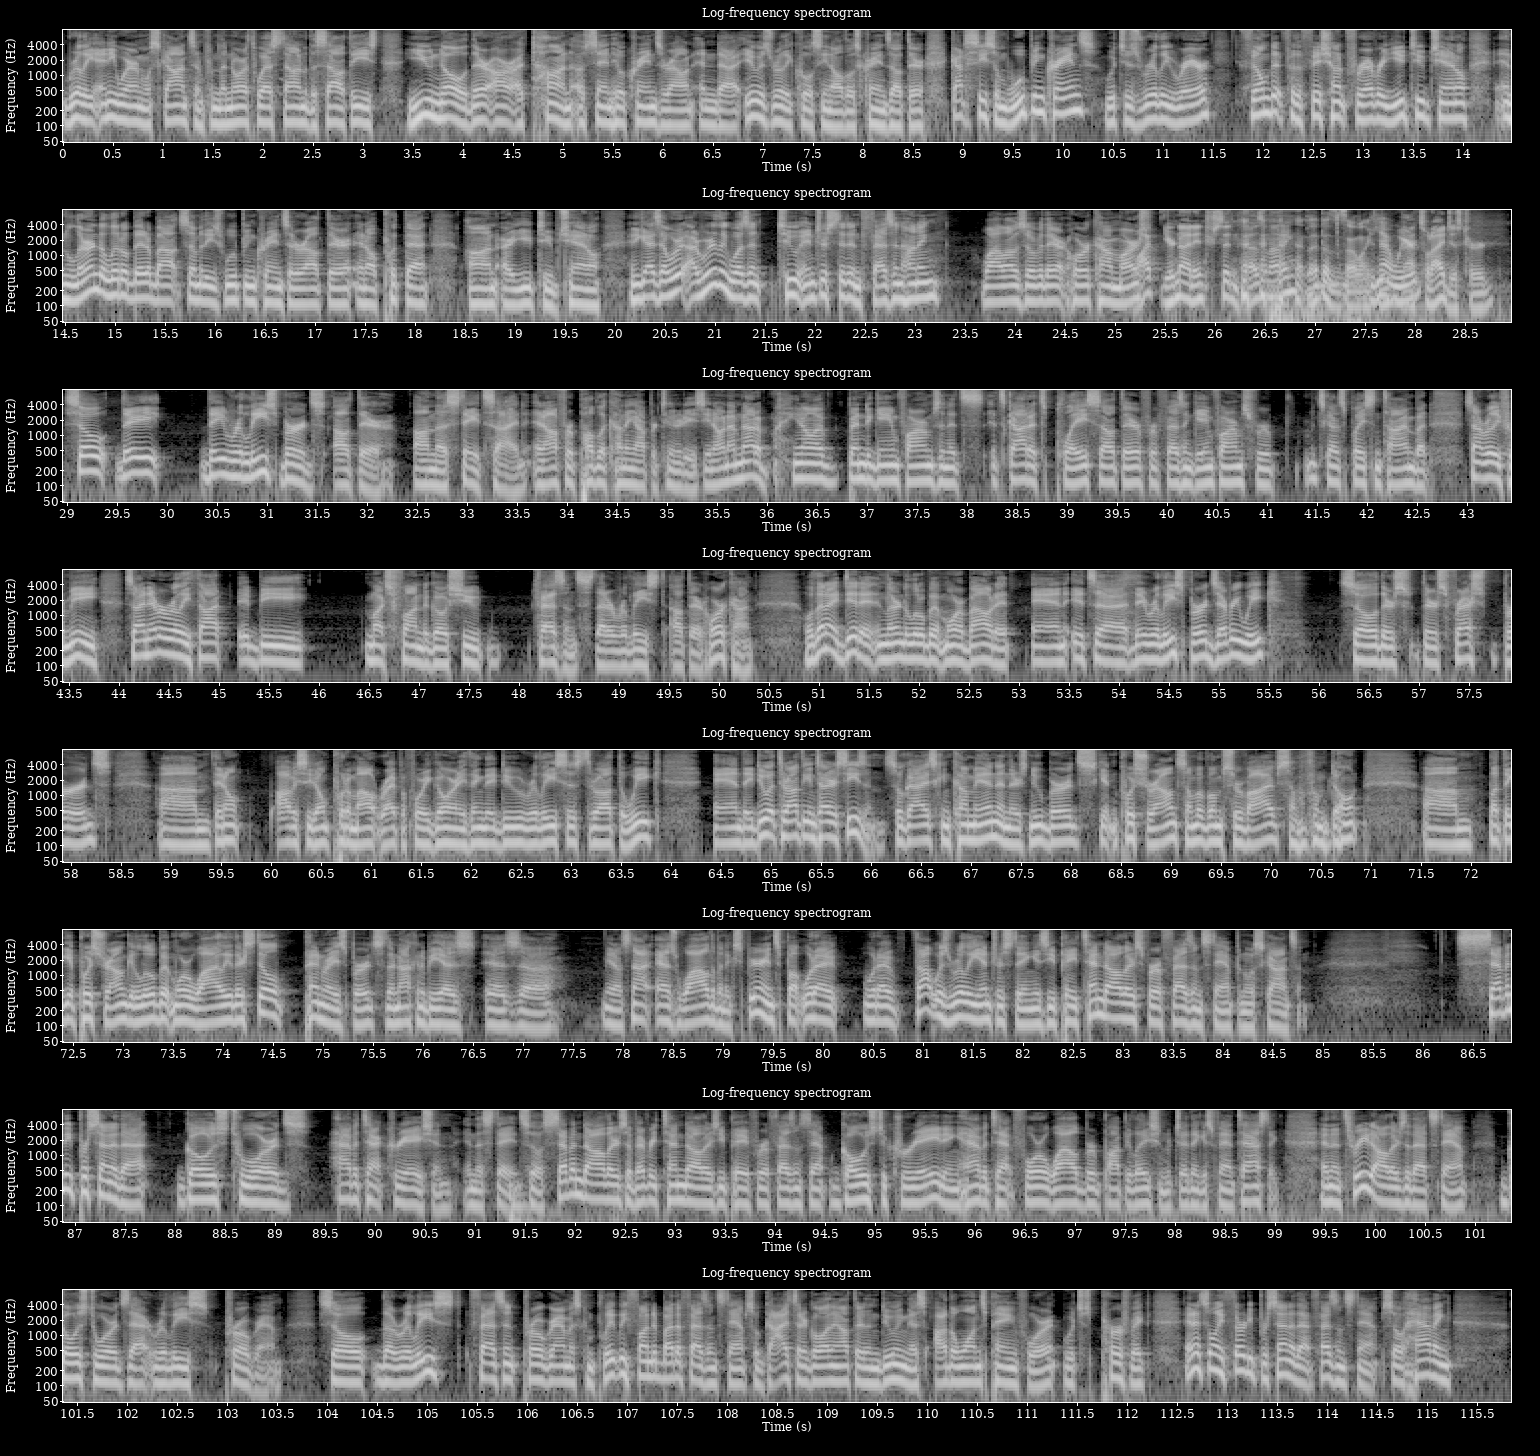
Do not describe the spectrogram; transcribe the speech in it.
really anywhere in Wisconsin from the northwest down to the southeast, you know there are a ton of sandhill cranes around, and uh, it was really cool seeing all those cranes out there. Got to see some whooping cranes, which is really rare. Filmed it for the Fish Hunt Forever YouTube channel and learned a little bit about some of these whooping cranes that are out there, and I'll put that on our YouTube channel. And you guys, I, re- I really wasn't too interested in pheasant hunting while I was over there at Horicon Marsh. What? You're not interested in pheasant hunting? that doesn't sound like Isn't you. that weird? That's what I just heard. So they they release birds out there on the state side and offer public hunting opportunities you know and i'm not a you know i've been to game farms and it's it's got its place out there for pheasant game farms for it's got its place in time but it's not really for me so i never really thought it'd be much fun to go shoot pheasants that are released out there at Horicon. Well, then I did it and learned a little bit more about it. And it's uh, they release birds every week, so there's there's fresh birds. Um, they don't obviously don't put them out right before you go or anything. They do releases throughout the week and they do it throughout the entire season. So guys can come in and there's new birds getting pushed around. Some of them survive, some of them don't. Um, but they get pushed around, get a little bit more wily. They're still pen raised birds. So they're not going to be as, as, uh, you know, it's not as wild of an experience. But what I what I thought was really interesting is you pay ten dollars for a pheasant stamp in Wisconsin. Seventy percent of that goes towards habitat creation in the state. So $7 of every $10 you pay for a pheasant stamp goes to creating habitat for a wild bird population, which I think is fantastic. And then $3 of that stamp goes towards that release program. So the released pheasant program is completely funded by the pheasant stamp. So guys that are going out there and doing this are the ones paying for it, which is perfect. And it's only 30% of that pheasant stamp. So having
